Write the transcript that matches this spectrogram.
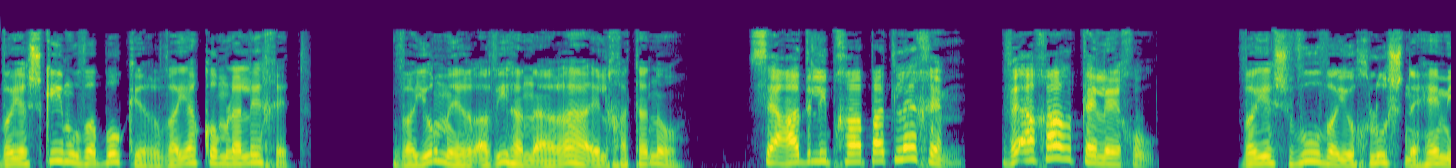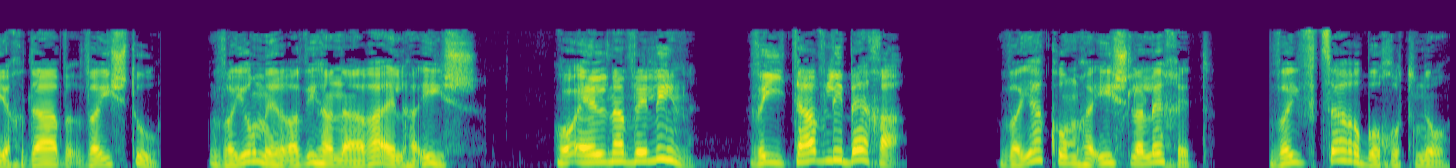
וישכימו בבוקר, ויקום ללכת. ויאמר אבי הנערה אל חתנו, סעד לבך פת לחם, ואחר תלכו. וישבו ויאכלו שניהם יחדיו, וישתו. ויאמר אבי הנערה אל האיש, הואל נא ולין, ויטב לבך. ויקום האיש ללכת, ויבצר בו חותנו,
